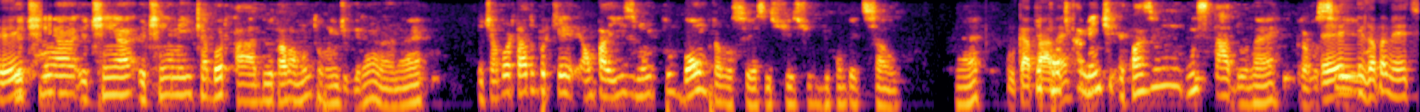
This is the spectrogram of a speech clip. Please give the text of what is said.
Eu tinha, eu, tinha, eu tinha meio que abortado, eu estava muito ruim de grana, né? Eu tinha abortado porque é um país muito bom para você assistir esse tipo de competição, né? O Catar, é praticamente né? é quase um, um estado, né, para você. É, exatamente.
